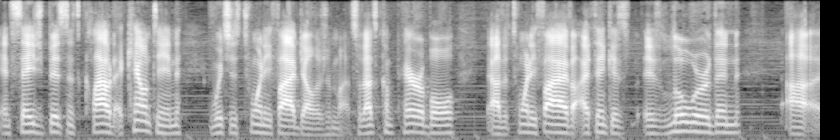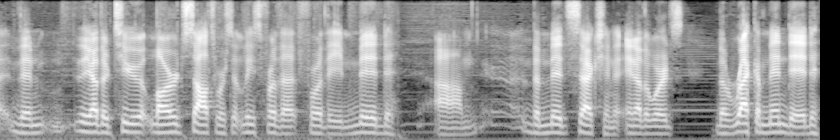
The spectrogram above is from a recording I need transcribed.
and Sage Business Cloud Accounting, which is $25 a month. So that's comparable. Uh, the 25 I think is is lower than uh, than the other two large softwares, at least for the for the mid um, the mid section. In other words, the recommended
